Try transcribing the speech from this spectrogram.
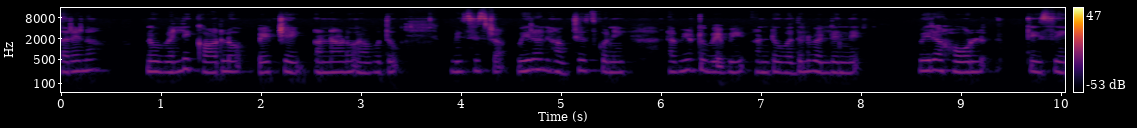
సరేనా? నువ్వు వెళ్ళి కారులో వెయిట్ చేయి అన్నాడు నవ్వుతూ. విశిష్ట వీరాని హక్ చేసుకొని లవ్ యూ టు బేబీ అంటూ వదిలి వెళ్ళింది. వీరా హోల్డ్ తీసి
